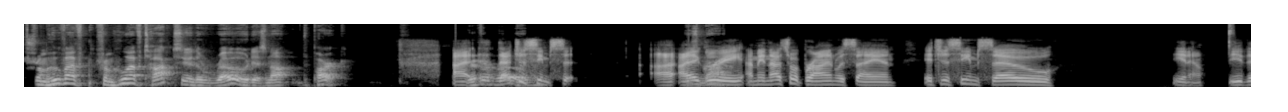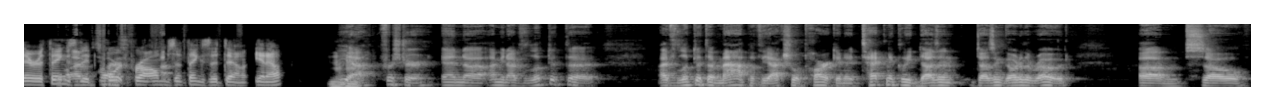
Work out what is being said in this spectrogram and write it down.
from who I've from who I've talked to, the road is not the park. I, that Road just seems. I, I is not. agree. I mean, that's what Brian was saying. It just seems so. You know, there are things I'm that sorry, port problems and things that don't. You know. Mhm. Yeah, for sure. And uh, I mean, I've looked at the I've looked at the map of the actual park, and it technically doesn't doesn't go to the road. Um, so,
